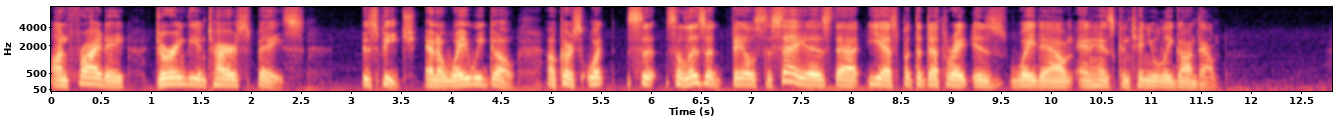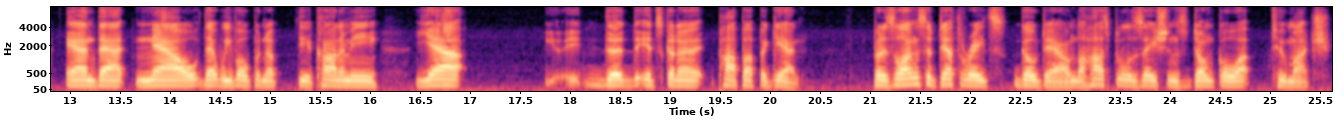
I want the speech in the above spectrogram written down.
on Friday during the entire space speech, and away we go. Of course, what S- Cillizza fails to say is that yes, but the death rate is way down and has continually gone down, and that now that we've opened up the economy, yeah, the, the it's going to pop up again. But as long as the death rates go down, the hospitalizations don't go up too much,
